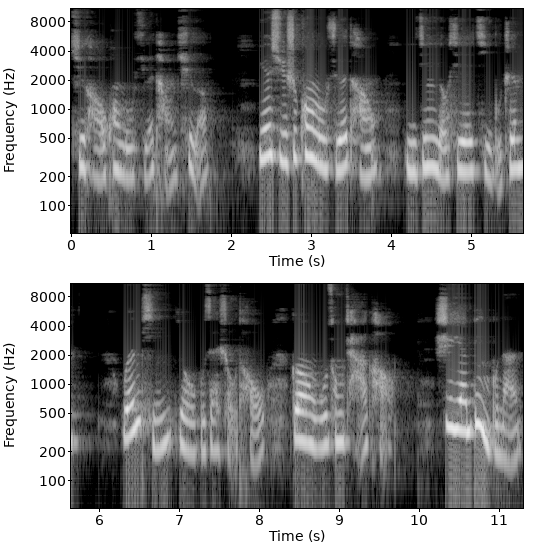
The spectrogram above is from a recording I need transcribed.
去考矿路学堂去了。也许是矿路学堂已经有些记不真，文凭又不在手头，更无从查考。试验并不难，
